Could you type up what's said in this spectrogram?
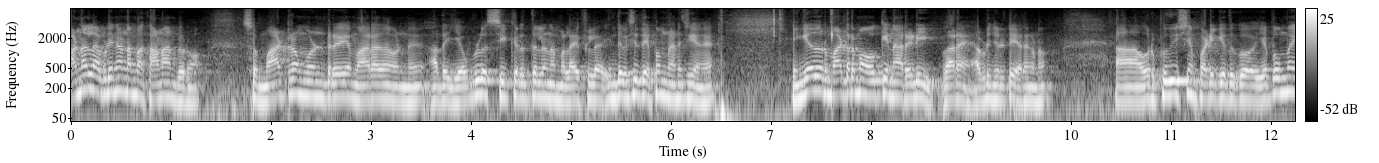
பண்ணலை அப்படின்னா நம்ம காணாமல் போயிடும் ஸோ மாற்றம் ஒன்றே மாறாத ஒன்று அதை எவ்வளோ சீக்கிரத்தில் நம்ம லைஃப்பில் இந்த விஷயத்தை எப்பவும் நினச்சிக்கோங்க. எங்கேயாவது ஒரு மாற்றமாக ஓகே நான் ரெடி வரேன் அப்படின்னு சொல்லிட்டு இறங்கணும். ஒரு புது விஷயம் படிக்கிறதுக்கோ எப்போவுமே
